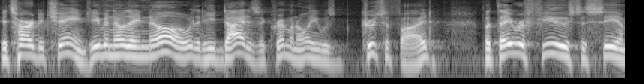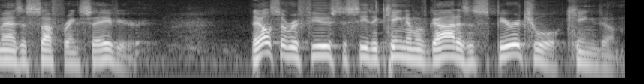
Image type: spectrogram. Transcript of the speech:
it's hard to change. Even though they know that he died as a criminal, he was crucified, but they refuse to see him as a suffering Savior. They also refuse to see the kingdom of God as a spiritual kingdom.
